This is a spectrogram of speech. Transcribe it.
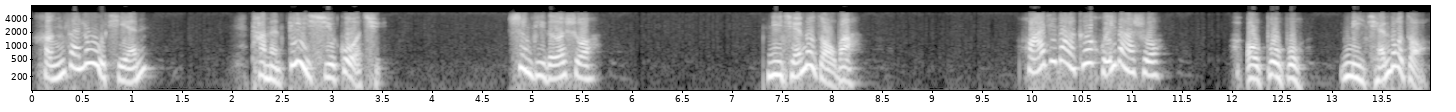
横在路前。他们必须过去。圣彼得说：“你前头走吧。”滑稽大哥回答说：“哦，不不，你前头走。”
